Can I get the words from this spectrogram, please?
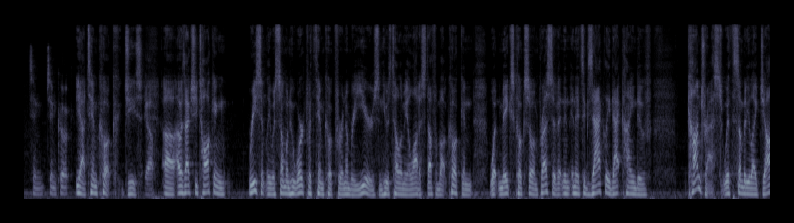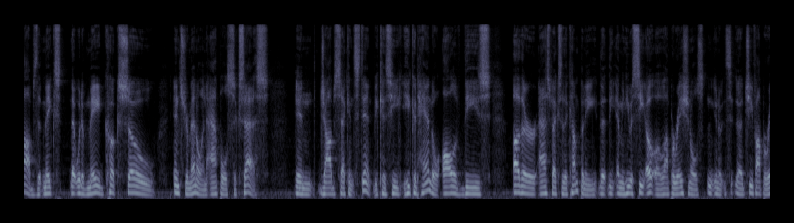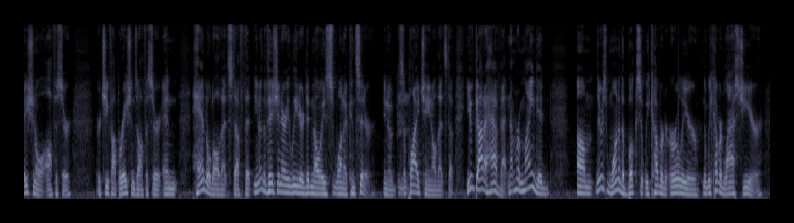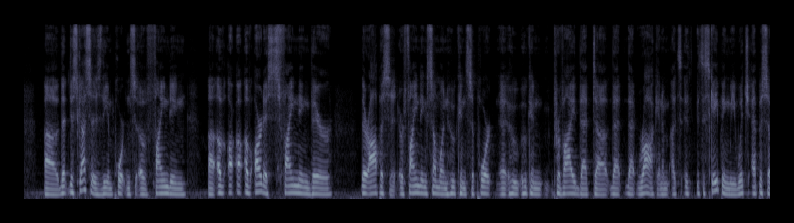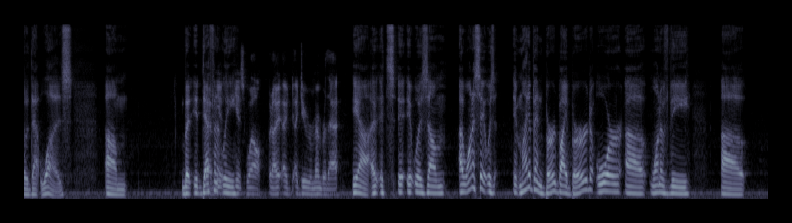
Tim Tim Cook. Yeah, Tim Cook. Jeez. Yeah. Uh, I was actually talking recently with someone who worked with Tim Cook for a number of years, and he was telling me a lot of stuff about Cook and what makes Cook so impressive. And, and it's exactly that kind of contrast with somebody like Jobs that makes that would have made Cook so instrumental in Apple's success in Jobs' second stint because he he could handle all of these other aspects of the company that the I mean he was COO operationals you know uh, chief operational officer or chief operations officer and handled all that stuff that you know the visionary leader didn't always want to consider you know mm-hmm. supply chain all that stuff you've got to have that and i'm reminded um, there was one of the books that we covered earlier that we covered last year uh, that discusses the importance of finding uh, of uh, of artists finding their their opposite or finding someone who can support uh, who who can provide that uh, that that rock and it's it's escaping me which episode that was um, but it definitely yeah, me, as well. But I, I, I do remember that. Yeah, uh, it's it, it was. Um, I want to say it was. It might have been Bird by Bird or uh, one of the. Uh,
